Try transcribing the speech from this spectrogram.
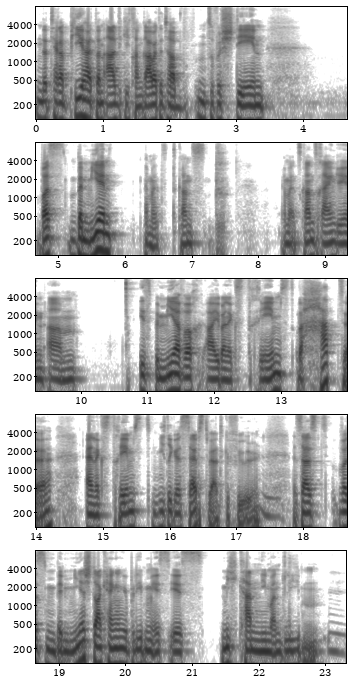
in der Therapie halt dann auch wirklich dran gearbeitet habe, um zu verstehen, was bei mir, wenn wir jetzt ganz, wenn wir jetzt ganz reingehen, ähm, ist bei mir einfach auch über ein extremst oder hatte ein extremst niedriges Selbstwertgefühl. Das heißt, was bei mir stark hängen geblieben ist, ist, mich kann niemand lieben.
